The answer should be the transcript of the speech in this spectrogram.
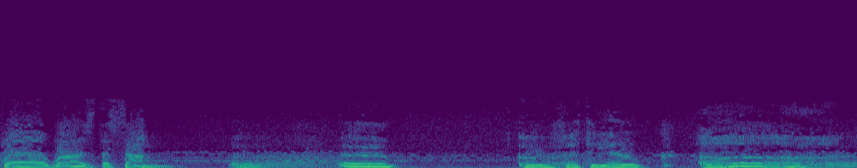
Where was the sun? Oh. Uh, over the oak. Ah.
